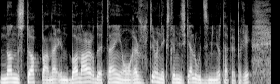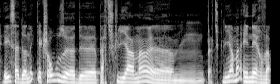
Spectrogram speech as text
non-stop pendant une bonne heure de temps et on rajoutait un extrait musical aux 10 minutes à peu près. Et ça donnait quelque chose euh, de particulièrement euh, particulièrement énervant,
